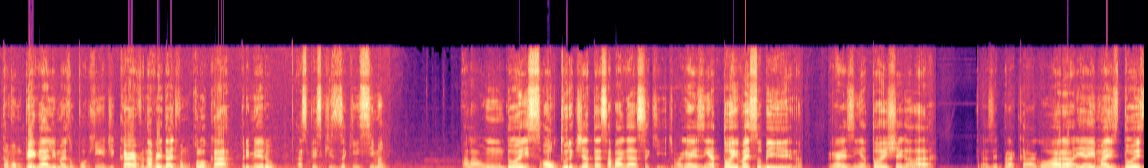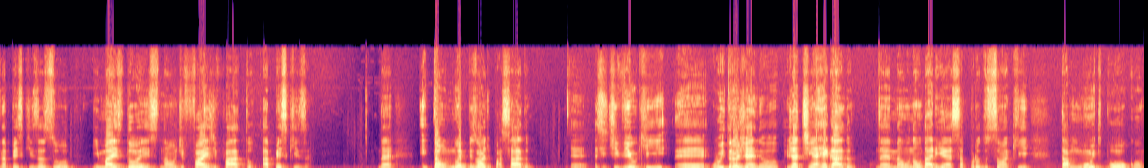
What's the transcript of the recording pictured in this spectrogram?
Então vamos pegar ali mais um pouquinho de carvão. Na verdade, vamos colocar primeiro as pesquisas aqui em cima. Olha lá, um, dois. Olha a altura que já tá essa bagaça aqui. Devagarzinho a torre vai subindo. Devagarzinho a torre chega lá. Trazer para cá agora. E aí mais dois na pesquisa azul. E mais dois na onde faz de fato a pesquisa. Né? Então, no episódio passado, é, a gente viu que é, o hidrogênio já tinha regado. Né? Não, não daria. Essa produção aqui tá muito pouco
